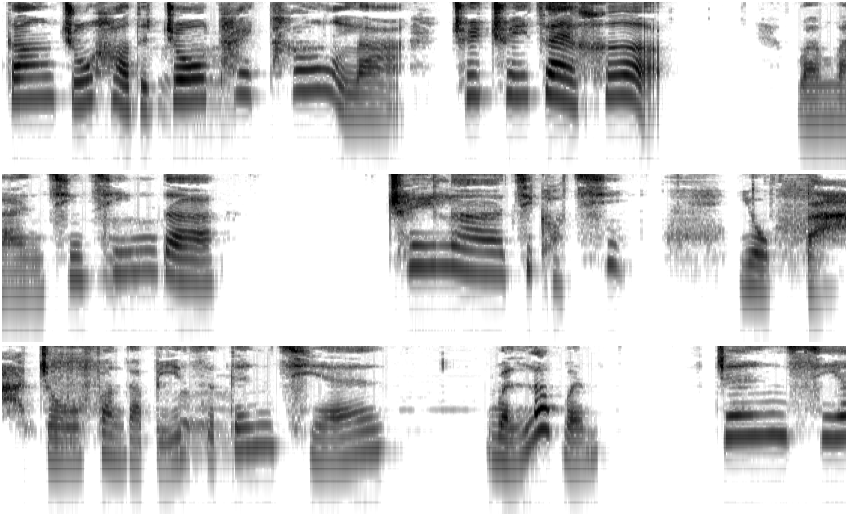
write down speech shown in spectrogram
刚煮好的粥太烫了，吹吹再喝。”弯弯轻轻地吹了几口气，又把。粥放到鼻子跟前，闻了闻，真香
